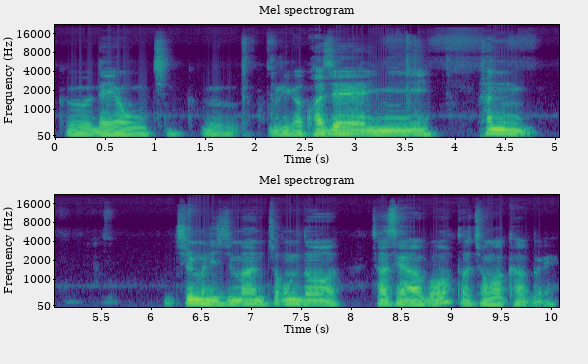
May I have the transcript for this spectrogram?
그 내용, 지- 그 우리가 과제 이미 한 질문이지만 조금 더 자세하고 더 정확하게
